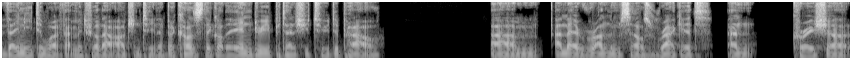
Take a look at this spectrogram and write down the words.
They need to work that midfield out, Argentina, because they've got the injury potentially to De Paul, um, and they run themselves ragged. And Croatia,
